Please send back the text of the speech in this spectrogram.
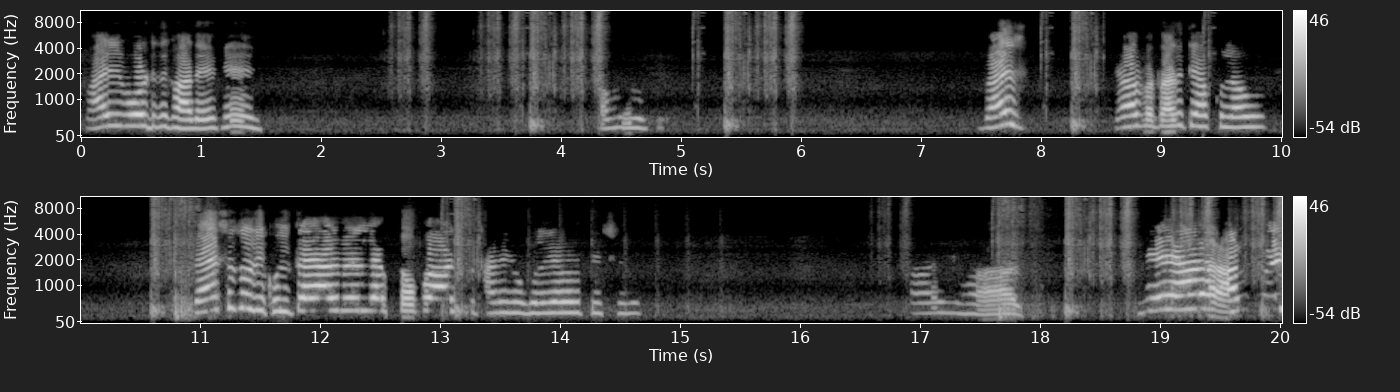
भाई वोट दिखा हैं कि गाइस यार पता नहीं क्या खुला हुआ। वैसे तो नहीं खुलता है यार मेरे लैपटॉप आज पता नहीं क्यों खुल गया मेरे पीछे हाय यार। ये यार अल्फाइटी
